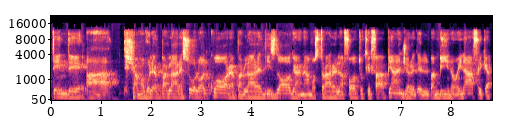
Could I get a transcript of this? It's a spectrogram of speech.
tende a, diciamo, a voler parlare solo al cuore, a parlare di slogan, a mostrare la foto che fa piangere del bambino in Africa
